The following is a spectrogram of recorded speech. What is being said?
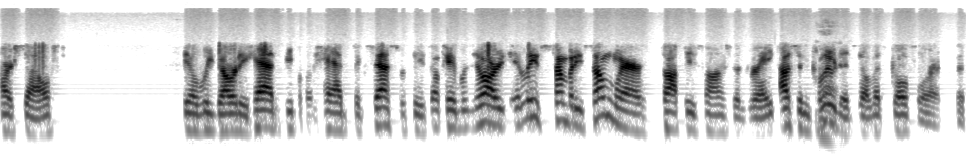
ourselves you know, we'd already had people that had success with these. Okay, we already, at least somebody somewhere thought these songs were great, us included. So let's go for it. But,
